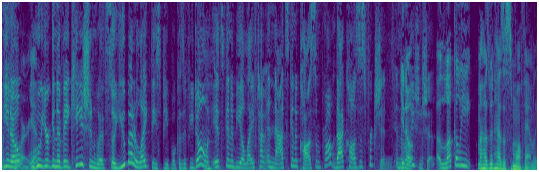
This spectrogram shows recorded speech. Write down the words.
you know sure, yeah. who you're going to vacation with. So you better like these people because if you don't, Mm. it's going to be a lifetime, and that's going to cause some problem. That causes friction in the You know, relationship. uh, Luckily, my husband has a small family.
